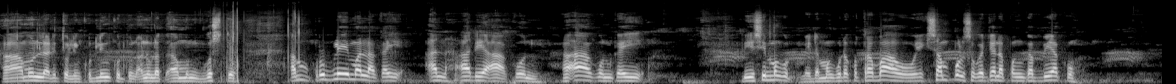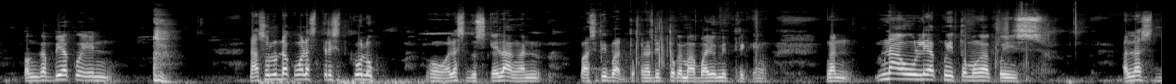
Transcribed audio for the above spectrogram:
amon la dito lingkod lingkod kung ano lat amon gusto. Ang problema la kay an adi akon haakon kay busy magud may damang gud ako trabaho. Example sugad yan na panggabi ako. Panggabi ako in nasulod ako alas 3 kulop oh alas 2 kailangan positive adto kana dito kay mga biometric oh. ngan nauli ako ito mga quiz alas 2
